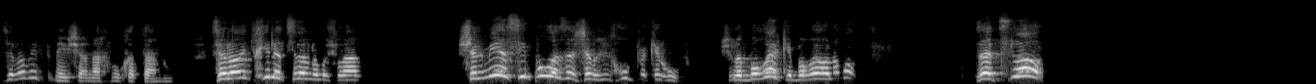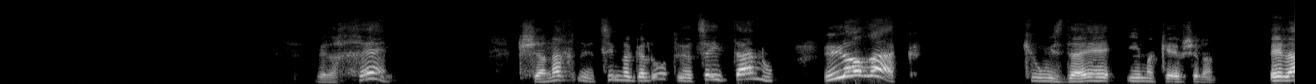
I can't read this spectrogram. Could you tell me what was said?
זה לא מפני שאנחנו חטאנו, זה לא התחיל אצלנו בכלל. של מי הסיפור הזה של ריחוק וקירוב? של הבורא כבורא עולמות. זה אצלו. ולכן, כשאנחנו יוצאים לגלות, הוא יוצא איתנו, לא רק כי הוא מזדהה עם הכאב שלנו, אלא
